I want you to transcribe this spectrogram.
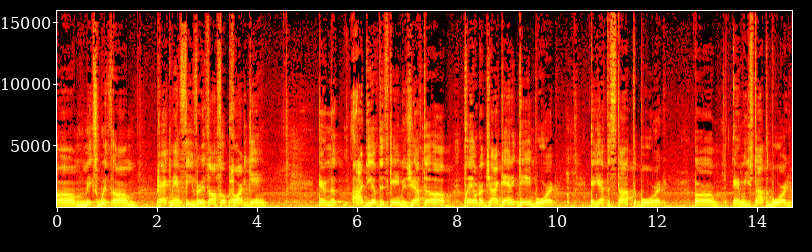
um, mixed with um, Pac-Man Fever. It's also a party game. And the idea of this game is you have to uh, play on a gigantic game board, and you have to stop the board. Um, and when you stop the board,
